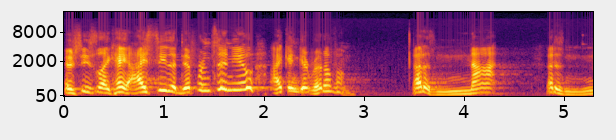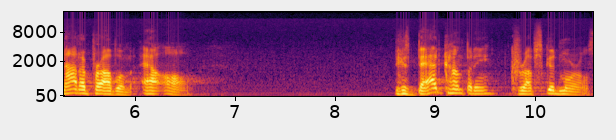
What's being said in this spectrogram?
if she's like, hey, I see the difference in you, I can get rid of them. That is not, that is not a problem at all. Because bad company corrupts good morals.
